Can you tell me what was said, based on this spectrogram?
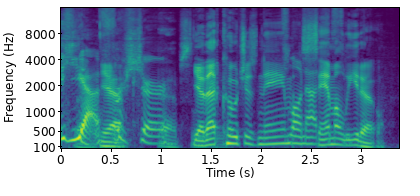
Yeah, Yeah. for sure. Absolutely. yeah, that coach's name Flown Sam Alito.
